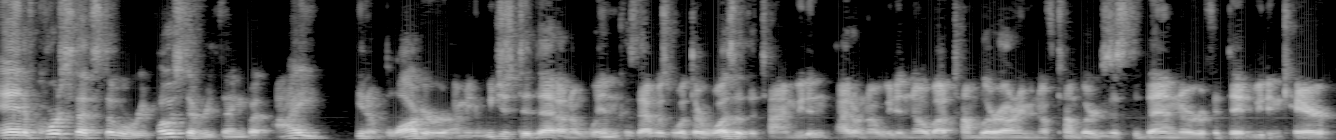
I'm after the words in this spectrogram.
And of course, that's still where we post everything. But I you know, Blogger, I mean, we just did that on a whim because that was what there was at the time. We didn't, I don't know, we didn't know about Tumblr. I don't even know if Tumblr existed then or if it did, we didn't care.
